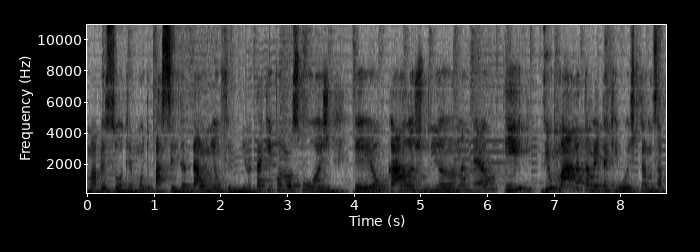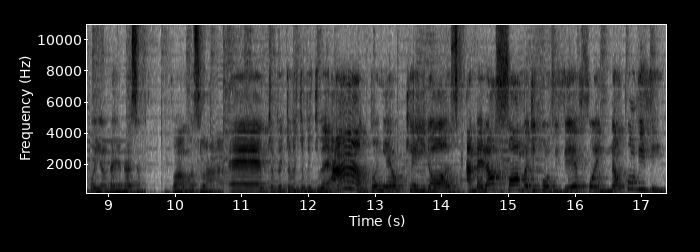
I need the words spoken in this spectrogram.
uma pessoa que é muito parceira da União Feminina, está aqui conosco hoje. Eu, Carla, Juliana, Mel e Vilmara também está aqui hoje, que está nos apoiando da redação. Vamos lá. É, deixa eu ver, deixa eu ver, deixa eu ver, Ah, Toniel Queiroz. A melhor forma de conviver foi não conviver.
